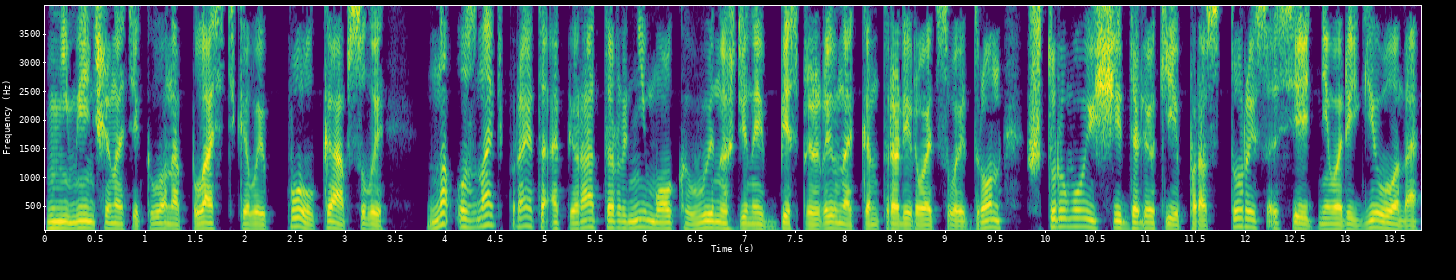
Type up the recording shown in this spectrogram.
не меньше натекло на пластиковый пол капсулы – но узнать про это оператор не мог, вынужденный беспрерывно контролировать свой дрон, штурмующий далекие просторы соседнего региона.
